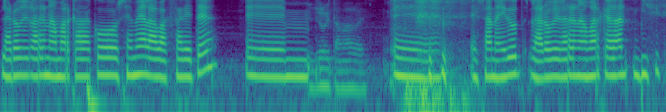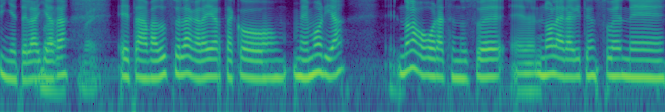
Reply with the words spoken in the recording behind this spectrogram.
laro gigarren amarkadako seme alabak zarete. E, e, esan nahi dut, laro gegarren amarkadan bizi zinetela bai, da, bai. eta baduzuela garai hartako memoria, nola gogoratzen duzu, e, nola eragiten zuen e,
